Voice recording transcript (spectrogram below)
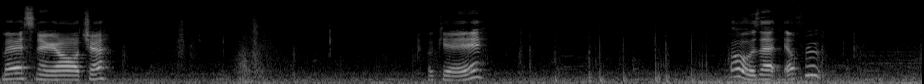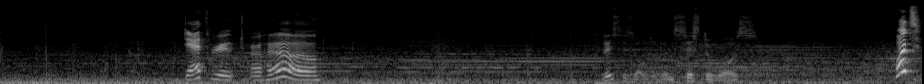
Mercenary archer. Okay. Oh, is that elf root? Death root. Oh ho. This is older than Sister was. What?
